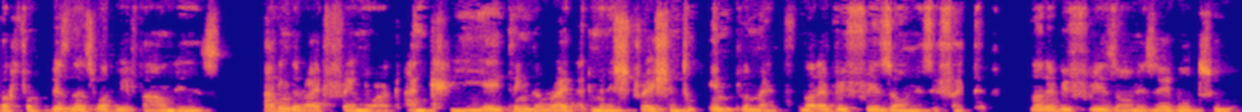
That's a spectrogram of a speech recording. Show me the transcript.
But for business, what we found is having the right framework and creating the right administration to implement. Not every free zone is effective. Not every free zone is able to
